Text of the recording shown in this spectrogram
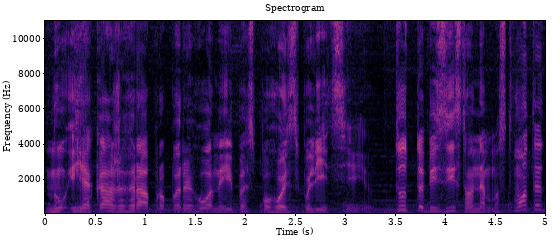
Ну і яка ж гра про перегони і без погонь з поліцією? Тут тобі, звісно, не Wanted,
